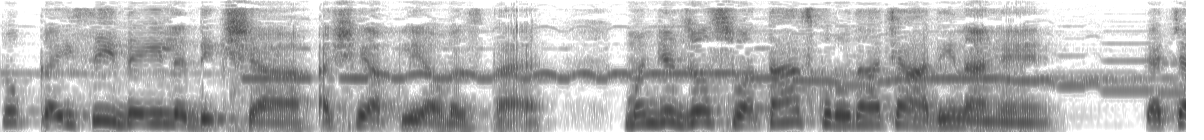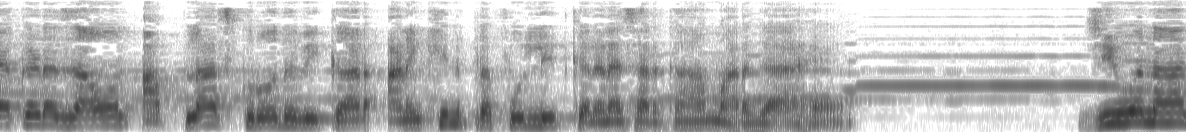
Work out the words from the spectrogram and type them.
तो कैसी देईल दीक्षा अशी आपली अवस्था आहे. म्हणजे जो स्वतःच क्रोधाच्या अधीन आहे त्याच्याकडे जाऊन आपलाच क्रोध विकार आणखीन प्रफुल्लित करण्यासारखा हा मार्ग आहे. जीवनात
